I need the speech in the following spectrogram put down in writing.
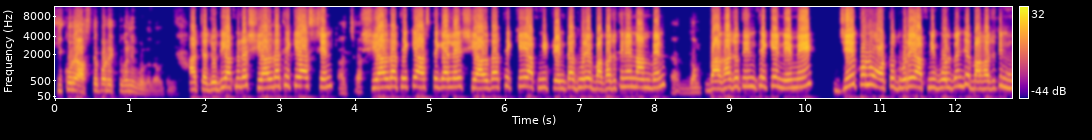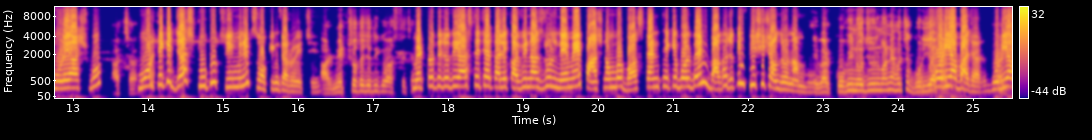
কি করে আসতে পারে একটুখানি বলে দাও তুমি। আচ্ছা যদি আপনারা শিয়ালদা থেকে আসছেন আচ্ছা। শিয়ালদা থেকে আসতে গেলে শিয়ালদা থেকে আপনি ট্রেনটা ধরে বাঘাযতীনে নামবেন। একদম। বাঘাযতীন থেকে নেমে যে কোনো অটো ধরে আপনি বলবেন যে বাঘাযতীন মোড়ে আসব। আচ্ছা। মোড় থেকে just two to three minutes ওয়াকিংটা রয়েছে। আর মেট্রোতে যদি কেউ আসতে চায়? মেট্রোতে যদি আসতে চায় তাহলে কবি নজরুল নেমে পাঁচ নম্বর বাস স্ট্যান্ড থেকে বলবেন বাঘাযতীন পিসি চন্দ্র নামবো। এবার কবি নজরুল মানে হচ্ছে গড়িয়া গড়িয়া বাজার। গড়িয়া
